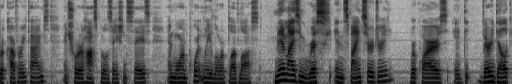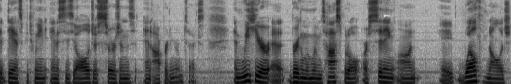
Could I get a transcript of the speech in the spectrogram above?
recovery times and shorter hospitalization stays, and more importantly, lower blood loss. Minimizing risk in spine surgery requires a very delicate dance between anesthesiologists, surgeons, and operating room techs. And we here at Brigham and Women's Hospital are sitting on a wealth of knowledge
